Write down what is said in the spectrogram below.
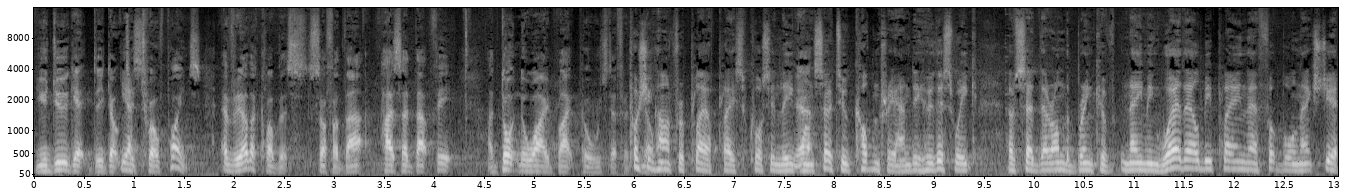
you do get deducted Yes. 12 points. Every other club that's suffered that has had that fate. I don't know why Blackpool was different. Pushing No. hard for a playoff place, of course, in League Yeah. One. So too Coventry, Andy, who this week have said they're on the brink of naming where they'll be playing their football next year.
